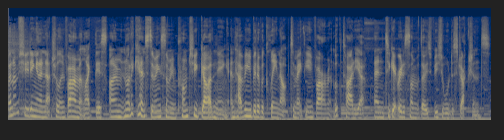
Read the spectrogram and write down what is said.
When I'm shooting in a natural environment like this, I'm not against doing some impromptu gardening and having a bit of a clean up to make the environment look tidier and to get rid of some of those visual distractions.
